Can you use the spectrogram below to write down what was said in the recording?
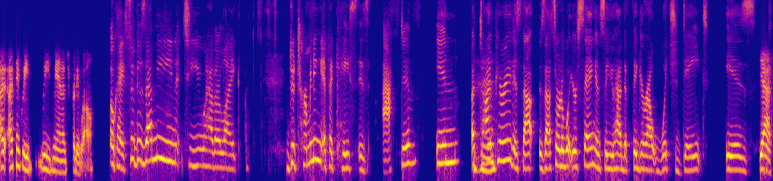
I, I think we, we managed pretty well. Okay. So does that mean to you, Heather, like determining if a case is active in a time period? Is that is that sort of what you're saying? And so you had to figure out which date is Yes.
